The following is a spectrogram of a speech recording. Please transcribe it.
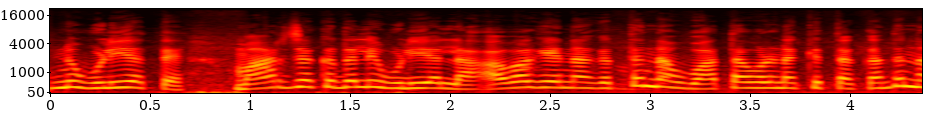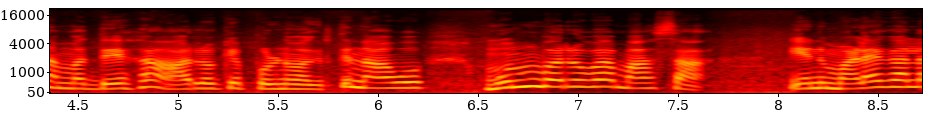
ಇನ್ನೂ ಉಳಿಯತ್ತೆ. ಮಾರ್ಜಕದಲ್ಲಿ ಉಳಿಯಲ್ಲ. ಅವಾಗ ಏನಾಗುತ್ತೆ? ನಾವು ವಾತಾವರಣಕ್ಕೆ ತಕ್ಕಂತೆ ನಮ್ಮ ದೇಹ ಆರೋಗ್ಯಪೂರ್ಣವಾಗಿರುತ್ತೆ. ನಾವು ಮುಂಬರುವ ಮಾಸ, ಏನು ಮಳೆಗಾಲ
